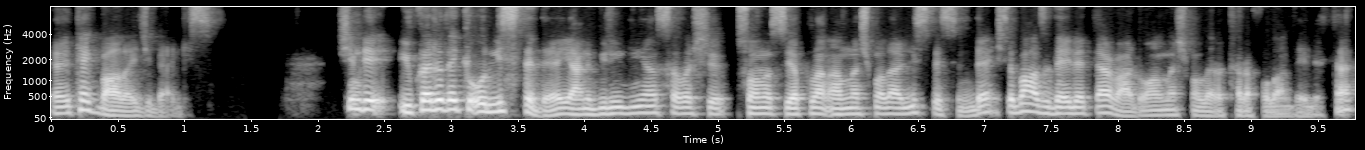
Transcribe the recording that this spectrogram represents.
e, tek bağlayıcı belgesi. Şimdi yukarıdaki o listede yani Birinci Dünya Savaşı sonrası yapılan anlaşmalar listesinde işte bazı devletler vardı o anlaşmalara taraf olan devletler.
